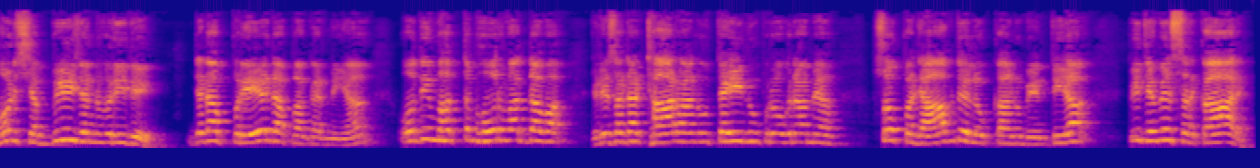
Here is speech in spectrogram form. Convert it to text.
ਹੁਣ 26 ਜਨਵਰੀ ਦੇ ਜਿਹੜਾ ਪਰੇਡ ਆਪਾਂ ਕਰਨੀ ਆ ਉਹਦੀ ਮਹੱਤਵ ਹੋਰ ਵੱਧਦਾ ਵਾ। ਜਿਹੜੇ ਸਾਡਾ 18 ਨੂੰ 23 ਨੂੰ ਪ੍ਰੋਗਰਾਮ ਆ, ਸੋ ਪੰਜਾਬ ਦੇ ਲੋਕਾਂ ਨੂੰ ਬੇਨਤੀ ਆ ਵੀ ਜਿਵੇਂ ਸਰਕਾਰ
